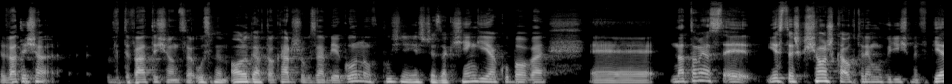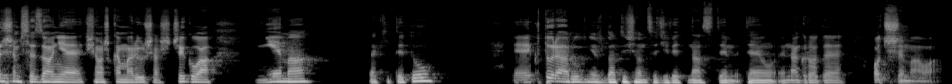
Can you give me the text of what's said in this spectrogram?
W 2000, w 2008 Olga Tokarczuk za biegunów, później jeszcze za księgi Jakubowe. E, natomiast jest też książka, o której mówiliśmy w pierwszym sezonie, książka Mariusza Szczygła. Nie ma taki tytuł. E, która również w 2019 tę nagrodę otrzymała.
